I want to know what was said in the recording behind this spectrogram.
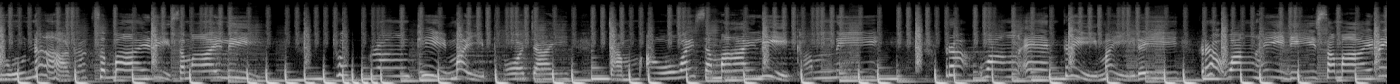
หนูน่ารักสบายลีสมายลีทุกครั้งที่ไม่พอใจจำเอาไว้สมายลีคำนี้ ระวังแอนกรีไม่ดี ระวังให้ดีสมายลี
